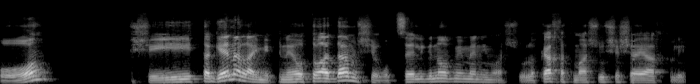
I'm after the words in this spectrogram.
או שהיא תגן עליי מפני אותו אדם שרוצה לגנוב ממני משהו, לקחת משהו ששייך לי.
